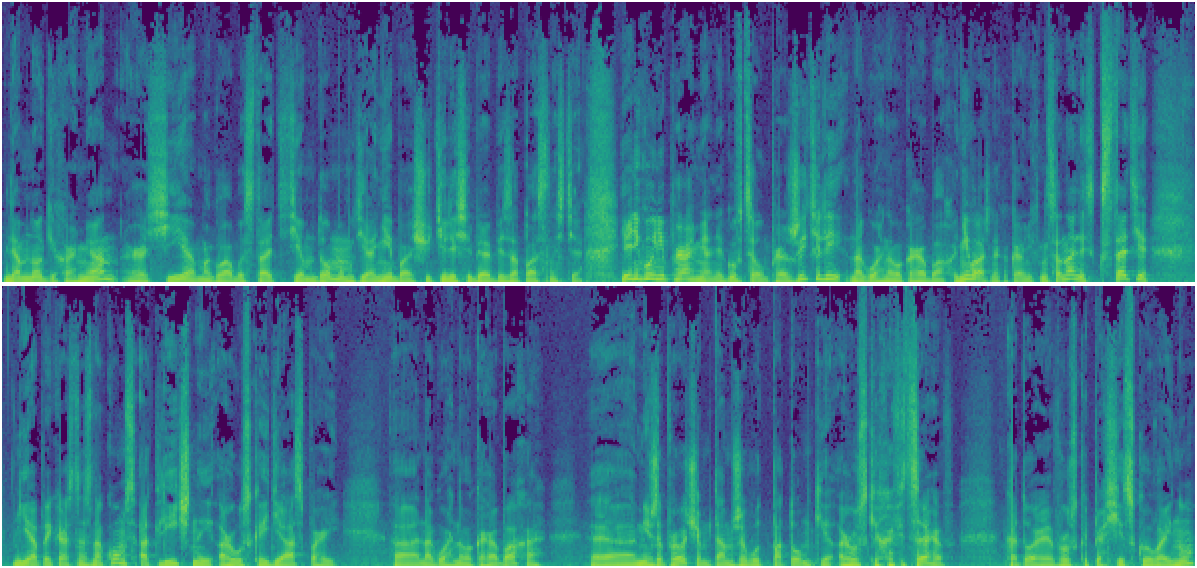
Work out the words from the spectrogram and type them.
для многих армян Россия могла бы стать тем домом, где они бы ощутили себя в безопасности. Я не говорю не про армян, я говорю в целом про жителей Нагорного Карабаха. Неважно, какая у них национальность. Кстати, я прекрасно знаком с отличной русской диаспорой Нагорного Карабаха. Э, между прочим, там живут потомки русских офицеров, которые в русско-персидскую войну,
